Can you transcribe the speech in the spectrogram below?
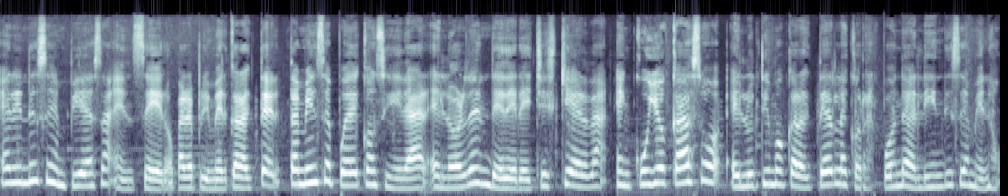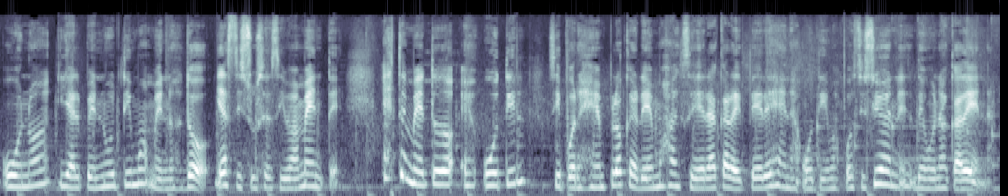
el índice empieza en 0 para el primer carácter. También se puede considerar el orden de derecha a izquierda, en cuyo caso el último carácter le corresponde al índice menos 1 y al penúltimo menos 2, y así sucesivamente. Este método es útil si por ejemplo queremos acceder a caracteres en las últimas posiciones de una cadena.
